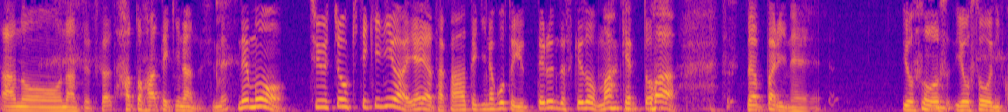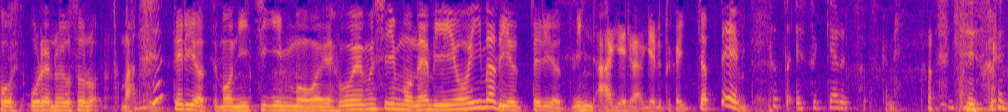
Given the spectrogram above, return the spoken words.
あの、なんていうんですか、ハト派的なんですよね。でも、中長期的にはやや高派的なことを言ってるんですけど、マーケットは、やっぱりね、予想予想にこう俺の予想のまあ言ってるよってもう日銀も FOMC もね BOE まで言ってるよみんな上げる上げるとか言っちゃってみたいなちょっと S キャルですかね。ですかね。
